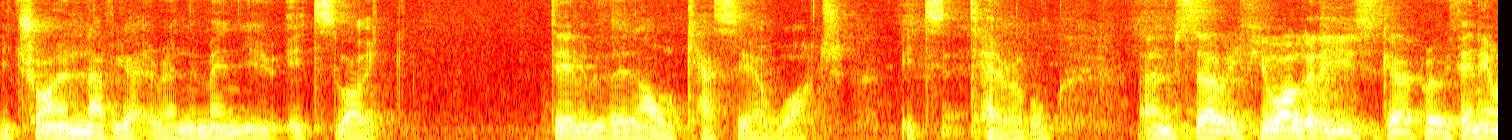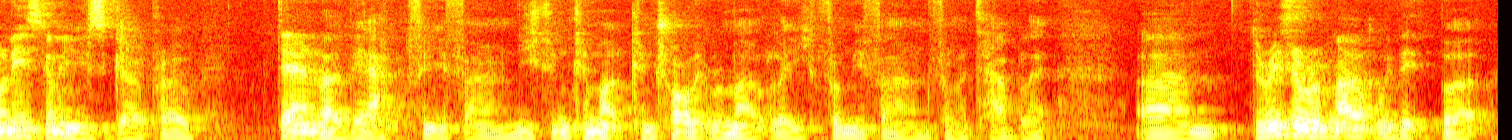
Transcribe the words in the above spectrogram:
You try and navigate around the menu, it's like dealing with an old Casio watch. It's terrible. Um, so if you are going to use a GoPro, if anyone is going to use a GoPro, download the app for your phone. You can control it remotely from your phone, from a tablet. Um, there is a remote with it, but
